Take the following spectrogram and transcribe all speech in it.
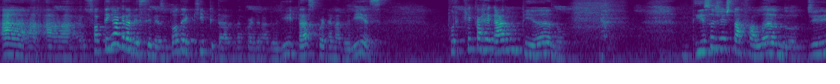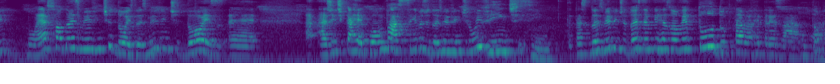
a, a, só tenho a agradecer mesmo toda a equipe da, da coordenadoria, das coordenadorias, porque carregaram um piano. Isso a gente está falando de, não é só 2022, 2022 é a, gente carregou um passivo de 2021 e 20. Sim. 2022 teve que resolver tudo que estava represado. Então,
